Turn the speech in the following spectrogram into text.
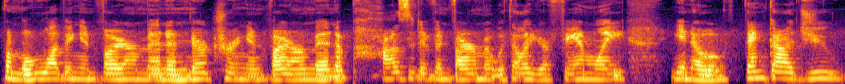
from a loving environment, a nurturing environment, a positive environment with all your family. You know, thank God you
